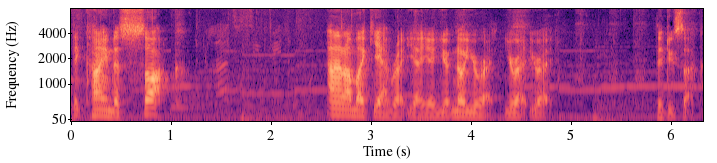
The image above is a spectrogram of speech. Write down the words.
They kind of suck. And I'm like, yeah, right, yeah, yeah, yeah, no, you're right, you're right, you're right. They do suck.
